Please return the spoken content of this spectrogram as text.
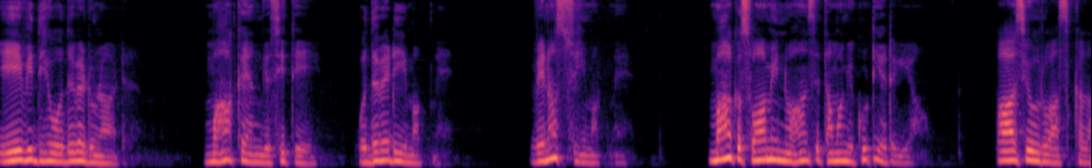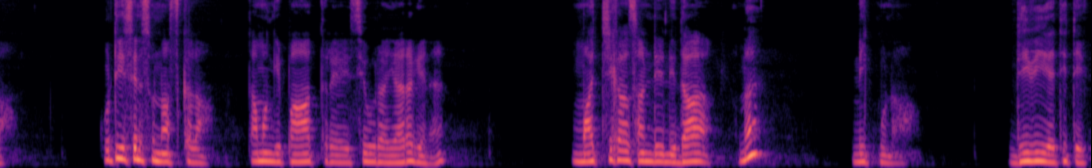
ඒ විදිහ ඔද වැඩුනාට මහකයන්ගේ සිතේ ඔද වැඩීමක් නෑ. වෙනස්වීමක් නෑ. මහක ස්වාමීන් වහන්සේ තමන්ගේ කුටියට ගියා. පාසිවුරු අස් කලා. කුටි සෙනසුන් අස් කලා තමන්ගේ පාත්‍රයේ සිවුරයි අරගෙන මච්චිකා සණ්ඩේ නිදාම නික්මුණා. දිවී ඇතිතෙක්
